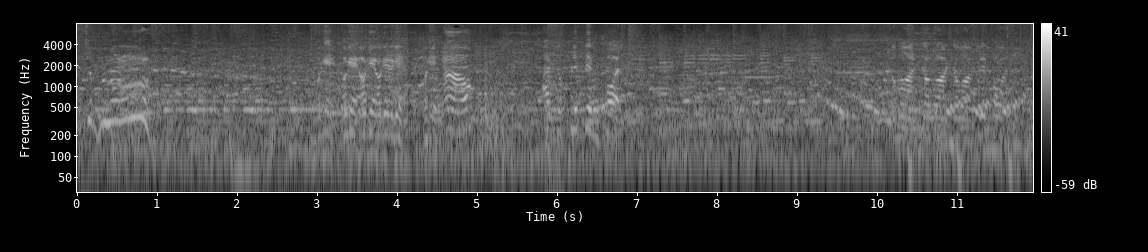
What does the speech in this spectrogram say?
It's a bluff. Okay, okay, okay, okay, okay. Okay, now I have to flip him forward. Come on, come on, come on, flip forward.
